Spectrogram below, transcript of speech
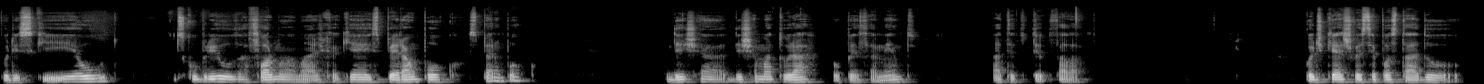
Por isso que eu descobri a fórmula mágica que é esperar um pouco. Espera um pouco. Deixa, deixa maturar o pensamento até tu ter o que falar. O podcast vai ser postado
